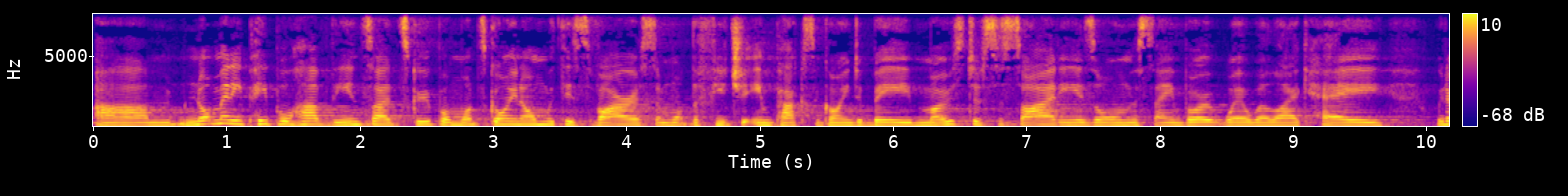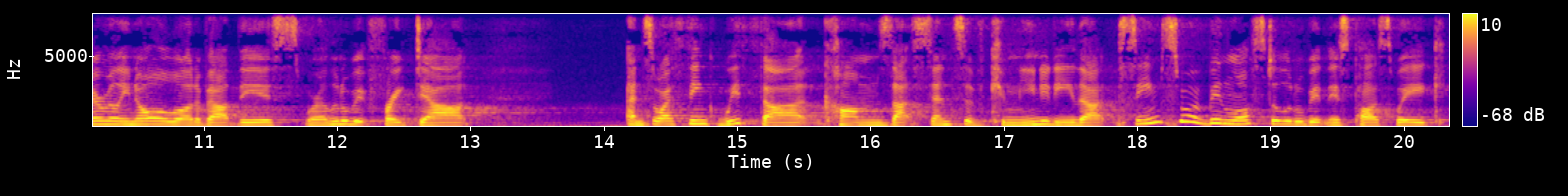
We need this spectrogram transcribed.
Um, not many people have the inside scoop on what's going on with this virus and what the future impacts are going to be. Most of society is all in the same boat where we're like, hey, we don't really know a lot about this, we're a little bit freaked out. And so I think with that comes that sense of community that seems to have been lost a little bit this past week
